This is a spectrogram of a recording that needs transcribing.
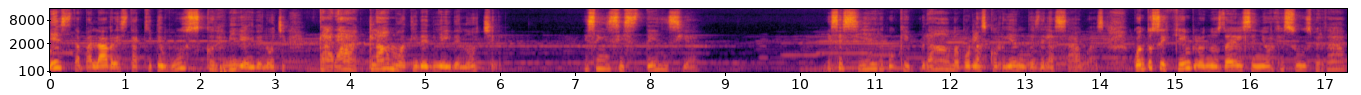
Esta palabra está aquí, te busco de día y de noche. Cará, clamo a ti de día y de noche. Esa insistencia, ese siervo que brama por las corrientes de las aguas. ¿Cuántos ejemplos nos da el Señor Jesús, verdad?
